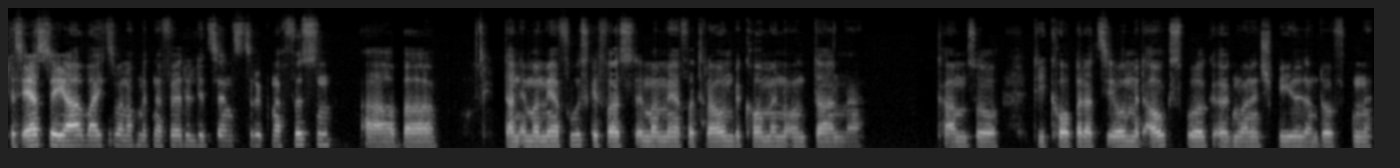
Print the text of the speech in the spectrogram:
das erste Jahr war ich zwar noch mit einer Förderlizenz zurück nach Füssen, aber dann immer mehr Fuß gefasst, immer mehr Vertrauen bekommen und dann äh, kam so die Kooperation mit Augsburg irgendwann ins Spiel. Dann durften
